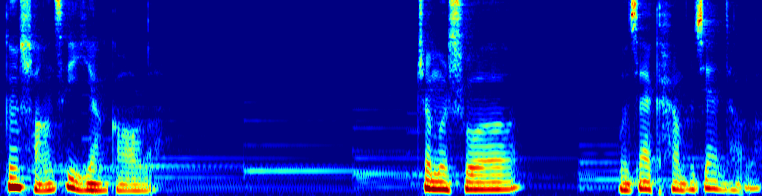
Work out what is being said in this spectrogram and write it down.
跟房子一样高了。这么说，我再看不见它了。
